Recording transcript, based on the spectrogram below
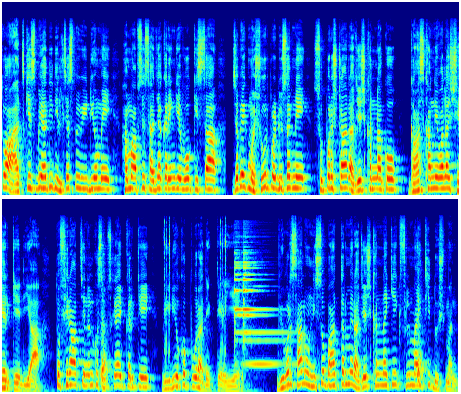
तो आज के इस बेहद ही दिलचस्प वीडियो में हम आपसे साझा करेंगे वो किस्सा, जब एक मशहूर प्रोड्यूसर ने सुपरस्टार राजेश खन्ना को घास खाने वाला शेयर कह दिया। तो फिर आप चैनल को सब्सक्राइब करके वीडियो को पूरा देखते रहिए। व्यूवर, साल उन्नीस सौ बहत्तर में राजेश खन्ना की एक फ़िल्म आई थी दुश्मन,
